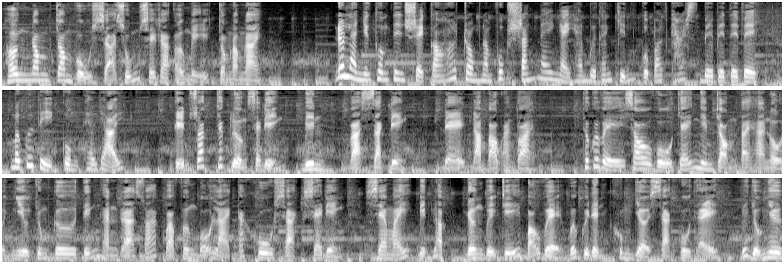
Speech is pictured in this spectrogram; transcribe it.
Hơn 500 vụ xả súng xảy ra ở Mỹ trong năm nay. Đó là những thông tin sẽ có trong 5 phút sáng nay ngày 20 tháng 9 của podcast BBTV. Mời quý vị cùng theo dõi. Kiểm soát chất lượng xe điện, pin và sạc điện để đảm bảo an toàn. Thưa quý vị, sau vụ cháy nghiêm trọng tại Hà Nội, nhiều chung cư tiến hành rà soát và phân bổ lại các khu sạc xe điện, xe máy biệt lập gần vị trí bảo vệ với quy định khung giờ sạc cụ thể. Ví dụ như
